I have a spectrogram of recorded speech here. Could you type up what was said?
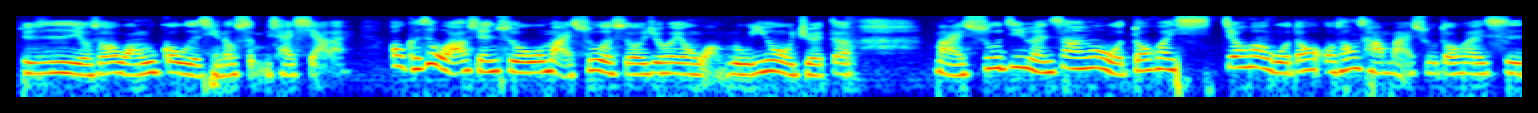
就是有时候网络购物的钱都省不太下来。哦，可是我要先说，我买书的时候就会用网络，因为我觉得。买书基本上，因为我都会就会我都我通常买书都会是，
